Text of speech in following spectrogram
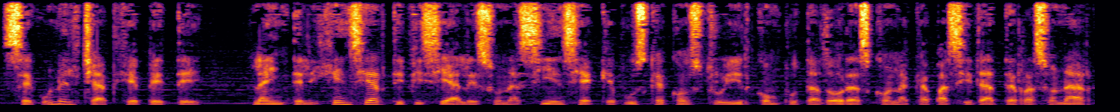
Según el chat GPT, la inteligencia artificial es una ciencia que busca construir computadoras con la capacidad de razonar,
